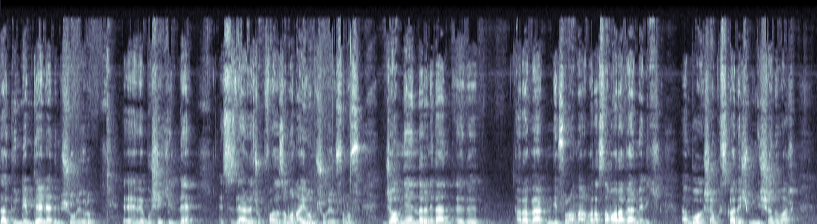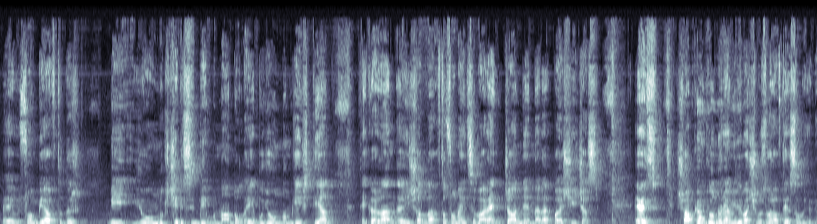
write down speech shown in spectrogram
daha gündemi değerlendirmiş oluyorum. Ve bu şekilde e, sizler de çok fazla zaman ayırmamış oluyorsunuz. Canlı yayınlara neden de ara verdin diye soranlar var. Aslında ara vermedik. Yani bu akşam kız kardeşimin nişanı var. E, son bir haftadır bir yoğunluk içerisindeyim bundan dolayı. Bu yoğunluğum geçtiği an tekrardan e, inşallah hafta sonu itibaren canlı yayınlara başlayacağız. Evet, şampiyon yolunda önemli bir maçımız var haftaya salı günü.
